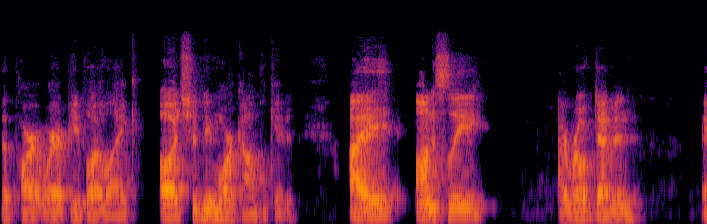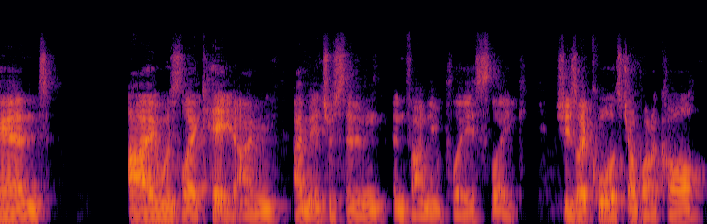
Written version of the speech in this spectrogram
the part where people are like, "Oh, it should be more complicated." I honestly I wrote Devin and I was like, "Hey, I'm I'm interested in in finding a place." Like she's like, "Cool, let's jump on a call."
